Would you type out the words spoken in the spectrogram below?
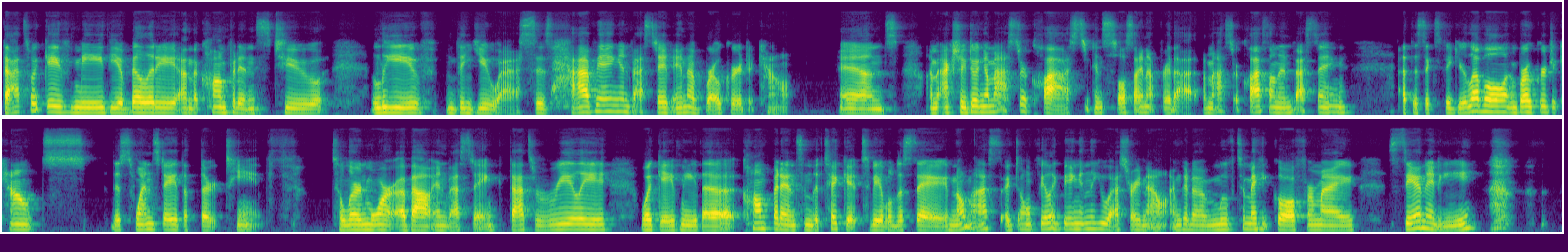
That's what gave me the ability and the confidence to leave the US is having invested in a brokerage account. And I'm actually doing a master class. You can still sign up for that. A master class on investing at the six figure level and brokerage accounts this Wednesday, the 13th, to learn more about investing. That's really what gave me the confidence and the ticket to be able to say, no mas, I don't feel like being in the US right now. I'm going to move to Mexico for my sanity.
